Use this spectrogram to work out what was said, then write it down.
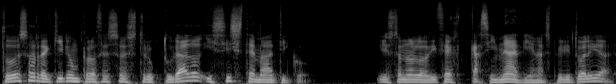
Todo eso requiere un proceso estructurado y sistemático. Y esto no lo dice casi nadie en la espiritualidad.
